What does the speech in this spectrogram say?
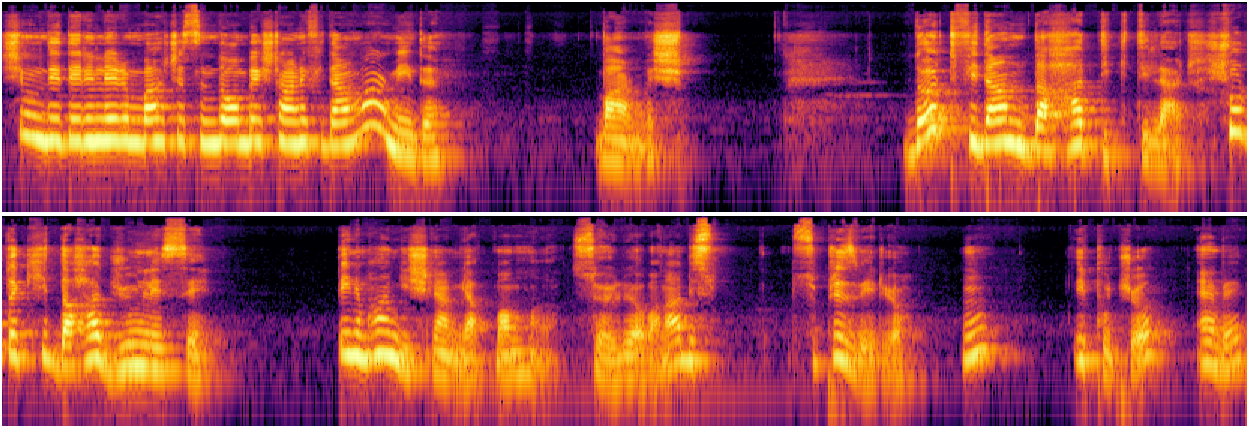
Şimdi derinlerin bahçesinde 15 tane fidan var mıydı? Varmış. 4 fidan daha diktiler. Şuradaki daha cümlesi benim hangi işlem yapmamı söylüyor bana. Bir sürpriz veriyor. Hı? İpucu. Evet,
